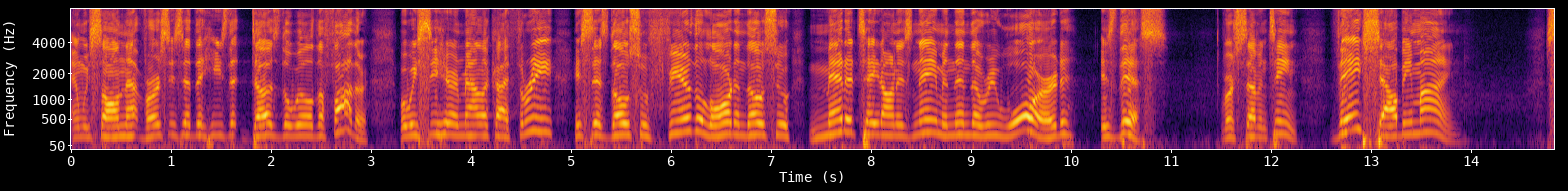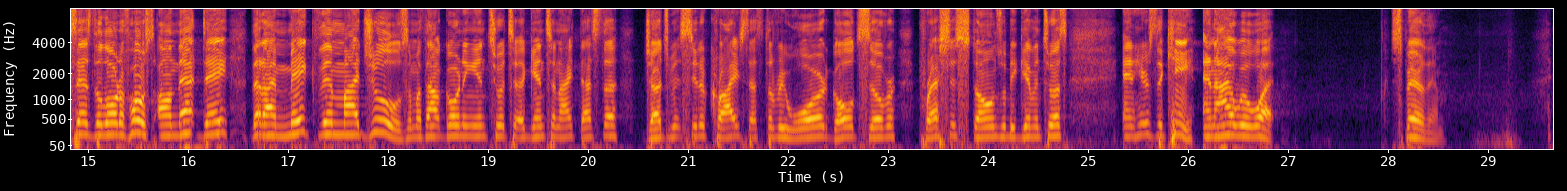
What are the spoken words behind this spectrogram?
And we saw in that verse, he said that he's that does the will of the Father. But we see here in Malachi 3, he says, those who fear the Lord and those who meditate on his name. And then the reward is this. Verse 17, they shall be mine, says the Lord of hosts, on that day that I make them my jewels. And without going into it to, again tonight, that's the judgment seat of Christ. That's the reward. Gold, silver, precious stones will be given to us. And here's the key. And I will what? Spare them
